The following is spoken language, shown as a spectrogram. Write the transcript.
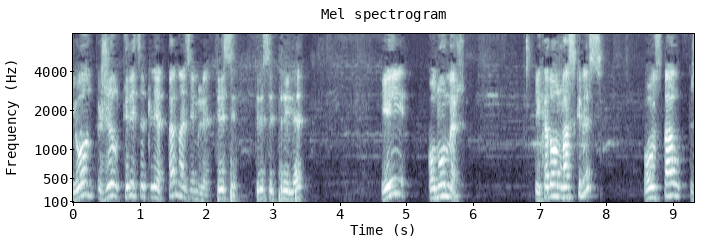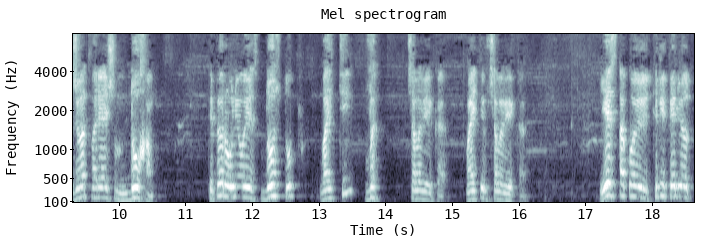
и он жил 30 лет да, на земле, 30, 33 лет, и он умер. И когда он воскрес, он стал животворящим духом. Теперь у него есть доступ войти в человека, войти в человека. Есть такой три период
